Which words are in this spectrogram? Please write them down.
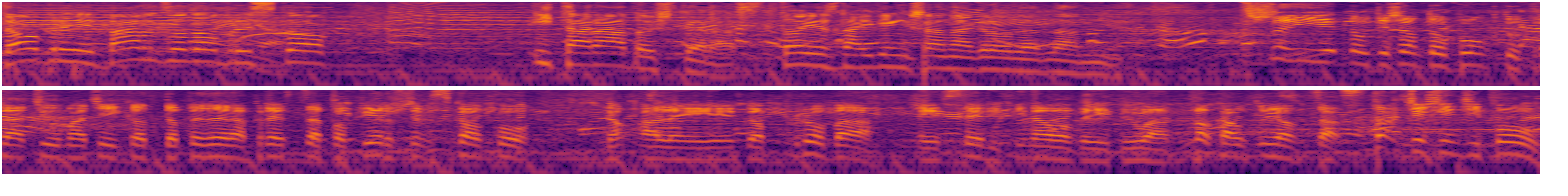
Dobry, bardzo dobry skok. I ta radość teraz. To jest największa nagroda dla mnie. 3,1 punktu tracił Maciej Kot do Petera Prewca po pierwszym skoku, no ale jego próba w serii finałowej była nokautująca. 110,5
